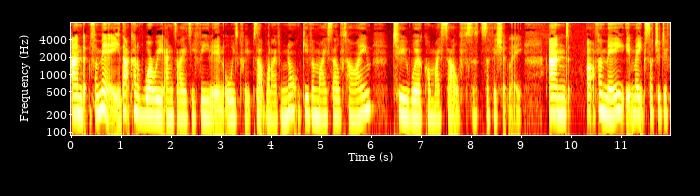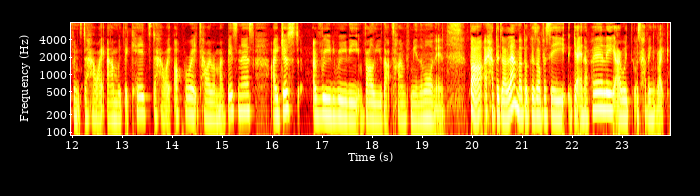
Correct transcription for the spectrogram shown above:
And for me, that kind of worry, anxiety feeling always creeps up when I've not given myself time to work on myself sufficiently. And uh, for me, it makes such a difference to how I am with the kids, to how I operate, to how I run my business. I just, I really, really value that time for me in the morning. But I had the dilemma because obviously getting up early, I would was having like,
